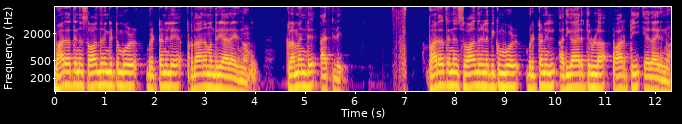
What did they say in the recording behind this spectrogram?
ഭാരതത്തിന് സ്വാതന്ത്ര്യം കിട്ടുമ്പോൾ ബ്രിട്ടനിലെ പ്രധാനമന്ത്രി ആരായിരുന്നു? Clement Attlee. ഭാരതത്തിന് സ്വാതന്ത്ര്യം ലഭിക്കുമ്പോൾ ബ്രിട്ടനിൽ അധികാരത്തിലുള്ള പാർട്ടി ഏതായിരുന്നു?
